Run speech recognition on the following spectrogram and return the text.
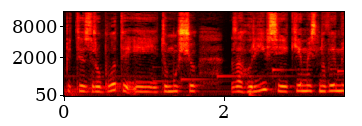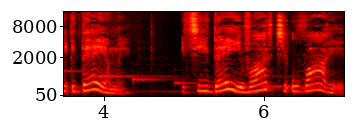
піти з роботи, і тому що загорівся якимись новими ідеями. І ці ідеї варті уваги.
